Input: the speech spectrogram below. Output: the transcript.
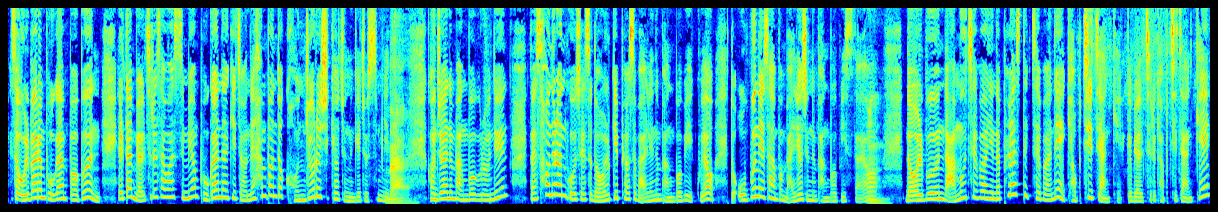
그래서 올바른 보관법은 일단 멸치를 사왔으면 보관하기 전에 한 번 더 건조를 시켜주는 게 좋습니다. 네. 건조하는 방법으로는 일단 서늘한 곳에서 넓게 펴서 말리는 방법이 있고요. 또 오븐에서 한번 말려주는 방법이 있어요. 음. 넓은 나무 채반이나 플라스틱 채반에 겹치지 않게, 그러니까 멸치를 겹치지 않게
